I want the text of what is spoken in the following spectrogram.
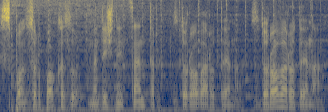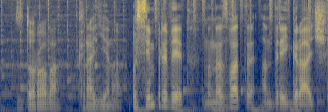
Спонсор показу медичний центр Здорова родина. Здорова родина, здорова країна. Усім привіт! Мене звати Андрій Грач,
